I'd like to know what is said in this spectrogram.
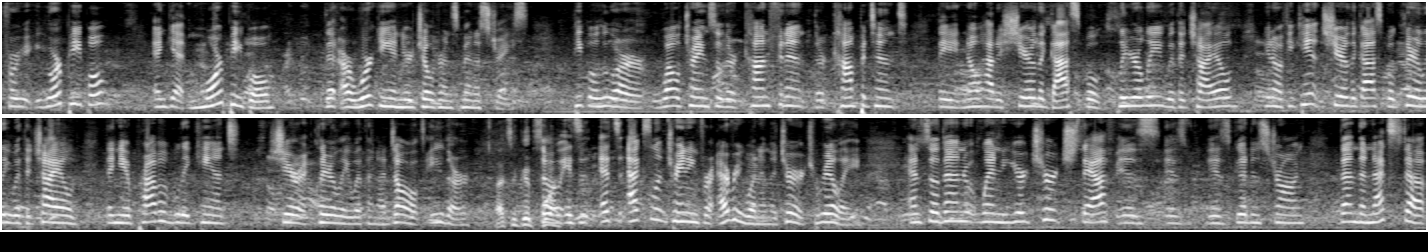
for your people and get more people that are working in your children's ministries. People who are well trained so they're confident, they're competent, they know how to share the gospel clearly with a child. You know, if you can't share the gospel clearly with a child, then you probably can't share it clearly with an adult either. That's a good point. So it's it's excellent training for everyone in the church, really. And so then when your church staff is is is good and strong, then the next step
